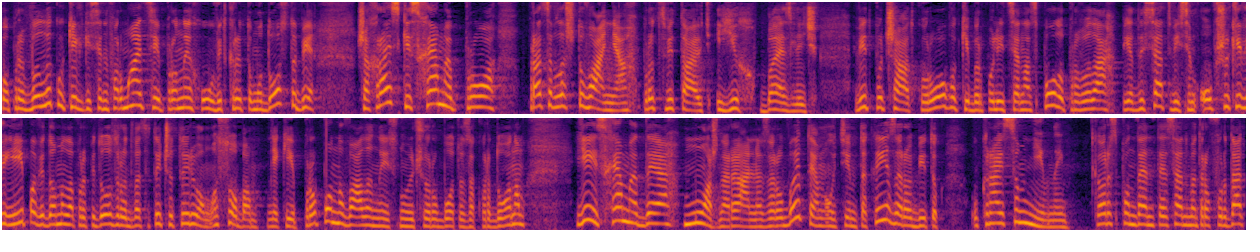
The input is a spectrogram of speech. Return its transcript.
Попри велику кількість інформації про них у відкритому доступі, шахрайські схеми про працевлаштування процвітають і їх безліч. Від початку року кіберполіція Нацполу провела 58 обшуків і повідомила про підозру 24 особам, які пропонували неіснуючу роботу за кордоном. Є і схеми, де можна реально заробити. Утім, такий заробіток украй сумнівний. Кореспондент ТСН Дмитро Фурдак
